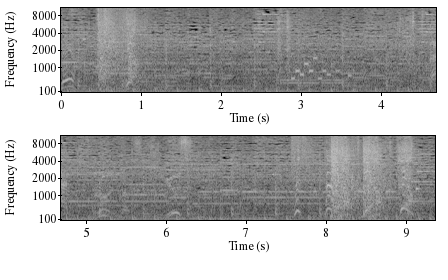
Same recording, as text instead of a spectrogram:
there. That fruit looks juicy.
